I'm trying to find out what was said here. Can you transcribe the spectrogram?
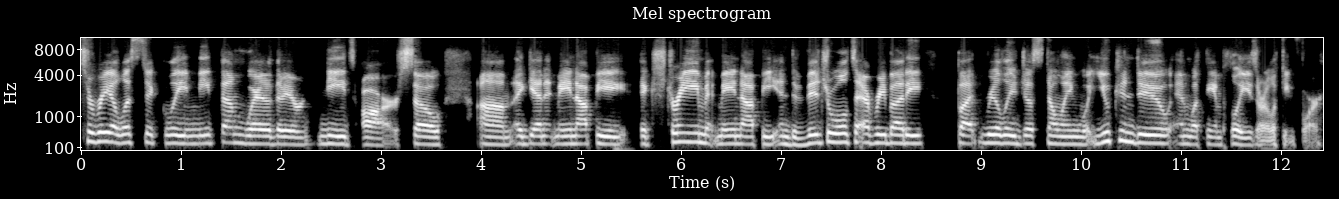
to realistically meet them where their needs are. So, um, again, it may not be extreme, it may not be individual to everybody, but really just knowing what you can do and what the employees are looking for.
